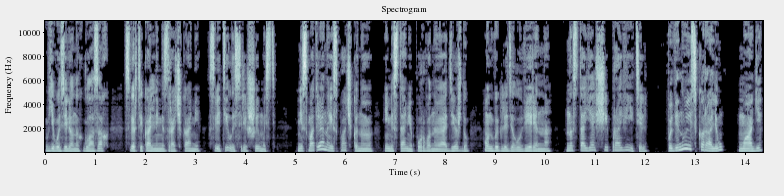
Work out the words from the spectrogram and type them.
В его зеленых глазах с вертикальными зрачками светилась решимость. Несмотря на испачканную и местами порванную одежду, он выглядел уверенно настоящий правитель. Повинуясь королю, маги,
